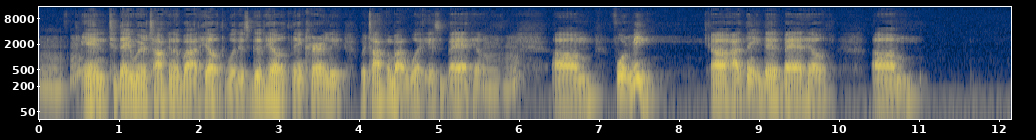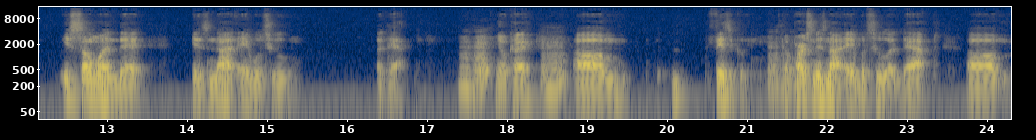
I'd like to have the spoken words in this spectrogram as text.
Mhm. and today we're talking about health. What is good health? And currently, we're talking about what is bad health. Mhm. Um, for me, uh, I think that bad health um, is someone that is not able to adapt. Mhm. Okay, Mhm. um, physically, a Mhm. person is not able to adapt um,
